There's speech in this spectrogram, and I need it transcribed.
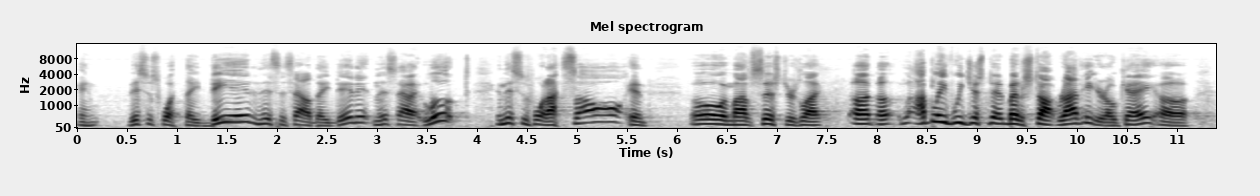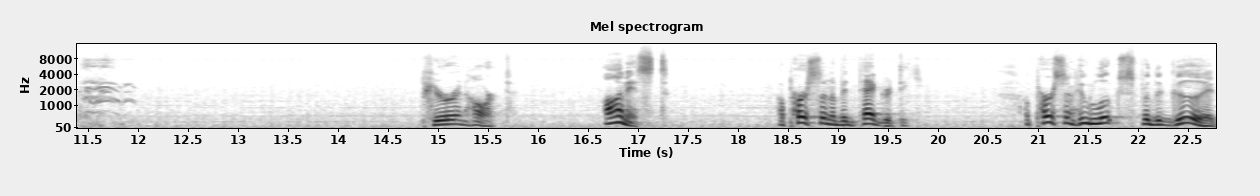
and this is what they did, and this is how they did it, and this is how it looked, and this is what I saw. And oh, and my sister's like, uh, uh, I believe we just better stop right here, okay? Uh, pure in heart, honest, a person of integrity, a person who looks for the good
